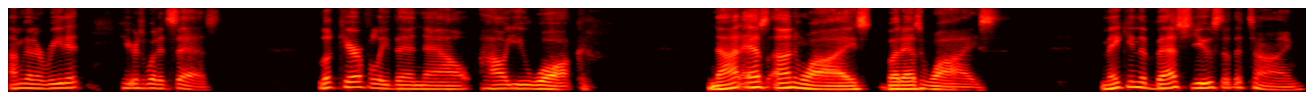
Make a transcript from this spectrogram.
I'm going to read it. Here's what it says Look carefully then now how you walk, not as unwise, but as wise, making the best use of the time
